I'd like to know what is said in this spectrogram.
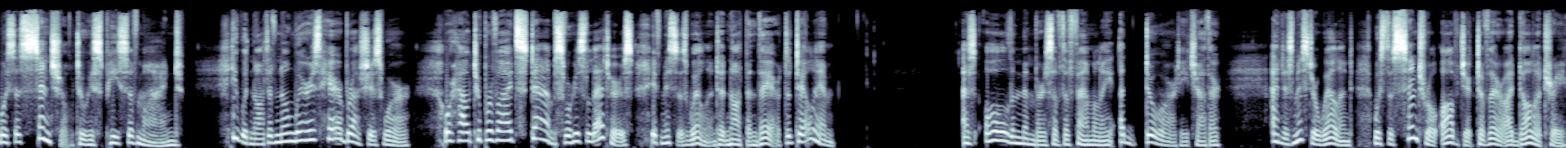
was essential to his peace of mind. He would not have known where his hairbrushes were, or how to provide stamps for his letters if Mrs. Welland had not been there to tell him. As all the members of the family adored each other, and as Mr. Welland was the central object of their idolatry,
